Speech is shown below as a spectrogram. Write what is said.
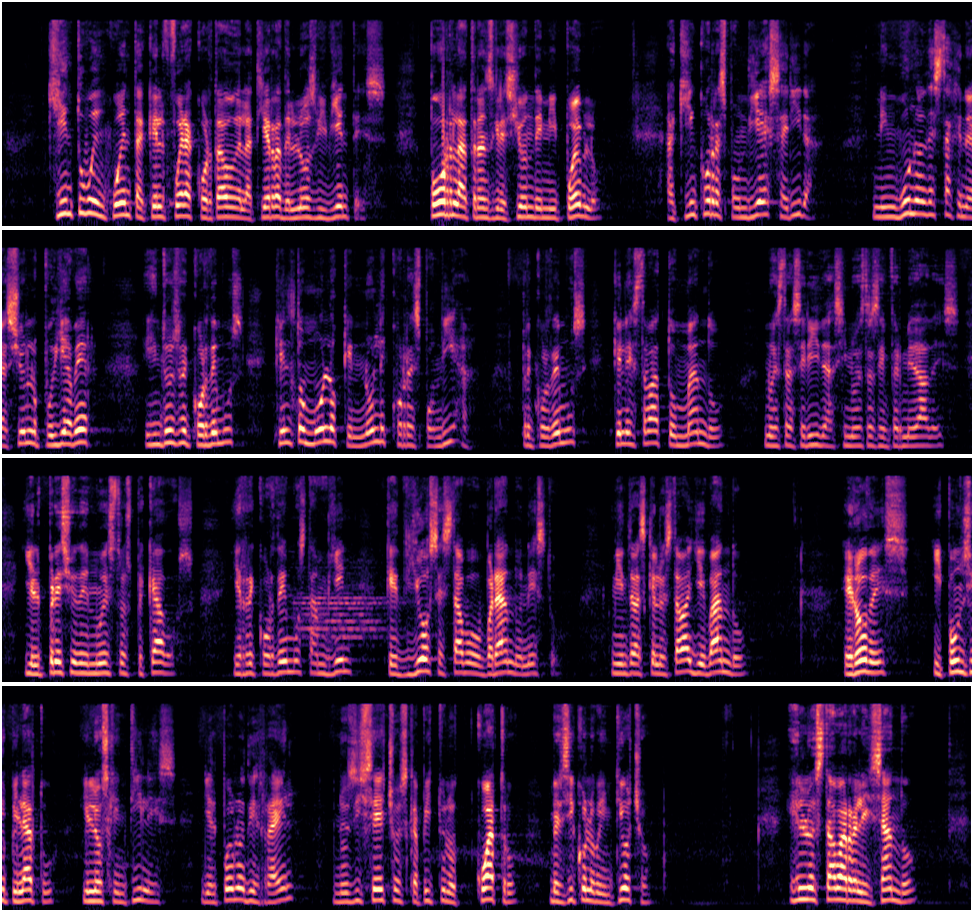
¿quién tuvo en cuenta que él fuera cortado de la tierra de los vivientes por la transgresión de mi pueblo? ¿A quién correspondía esa herida? Ninguno de esta generación lo podía ver. Y entonces recordemos que él tomó lo que no le correspondía. Recordemos que él estaba tomando nuestras heridas y nuestras enfermedades y el precio de nuestros pecados. Y recordemos también que Dios estaba obrando en esto, mientras que lo estaba llevando Herodes y Poncio Pilato y los gentiles y el pueblo de Israel, nos dice Hechos capítulo 4, versículo 28. Él lo estaba realizando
